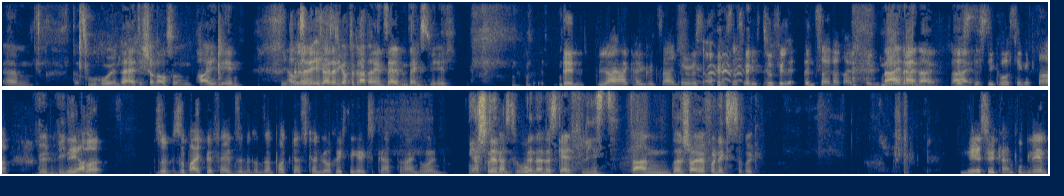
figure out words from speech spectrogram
ähm, dazu holen. Da hätte ich schon auch so ein paar Ideen. Ja, Ich weiß, nicht- ich weiß nicht, ob du gerade an denselben denkst wie ich. den, ja, ja, kann gut sein. Aber wir müssen aufpassen, dass wir nicht zu viele Insider reinbringen. Nein, nein, nein, Das, nein. das ist die große Gefahr. Würden wir Nee, aber so, sobald wir Fame sind mit unserem Podcast, können wir auch richtige Experten reinholen. Ja, von stimmt. ganz oben. Wenn dann das Geld fließt, dann, dann schauen wir von nichts zurück. Nee, es wird kein Problem.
